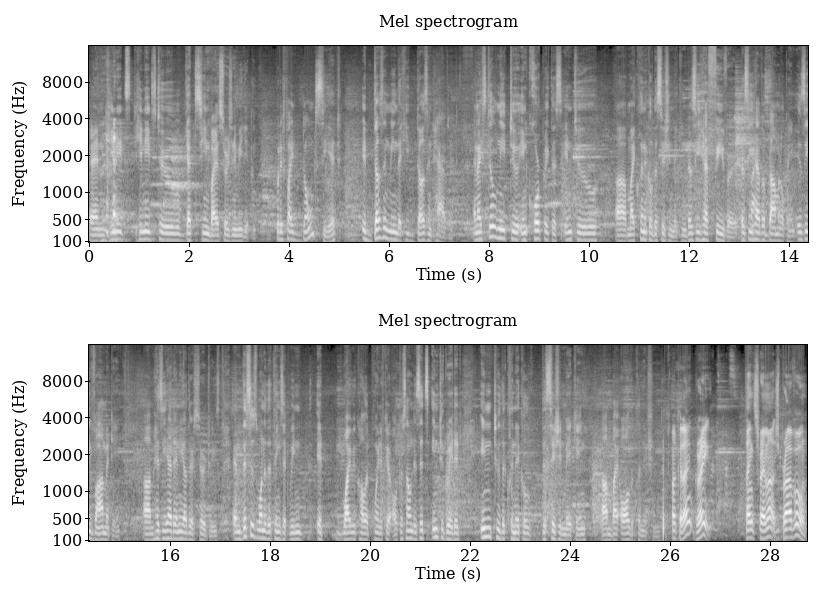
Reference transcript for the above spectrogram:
and he needs, he needs to get seen by a surgeon immediately. But if I don't see it, it doesn't mean that he doesn't have it. And I still need to incorporate this into uh, my clinical decision making. Does he have fever? Does he have abdominal pain? Is he vomiting? Um, has he had any other surgeries? And this is one of the things that we, it, why we call it point of care ultrasound, is it's integrated into the clinical decision making um, by all the clinicians. Okay, great. Thanks very much. Bravo.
